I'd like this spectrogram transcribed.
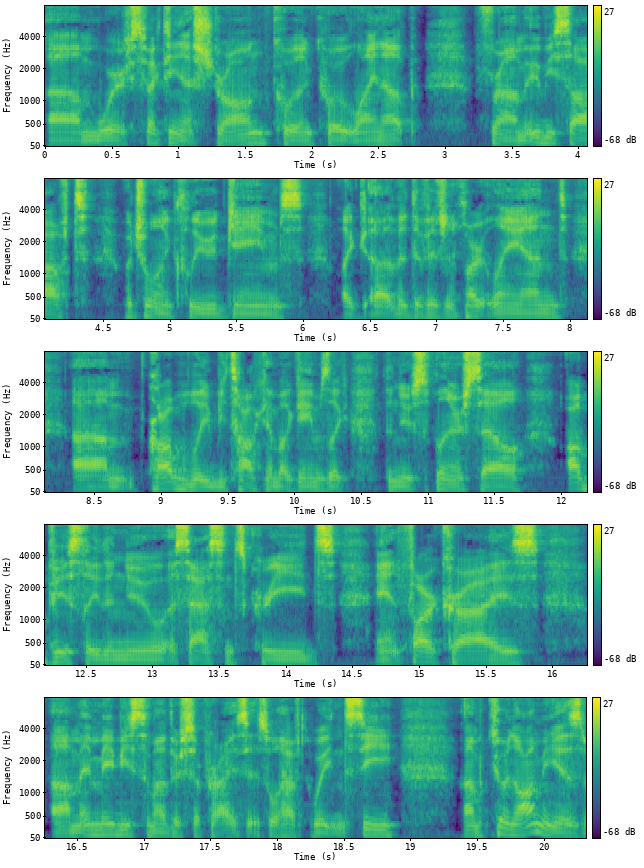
Um, we're expecting a strong quote unquote lineup from Ubisoft, which will include games like uh, The Division Heartland, um, probably be talking about games like the new Splinter Cell, obviously the new Assassin's Creeds and Far Cry's. Um, and maybe some other surprises. We'll have to wait and see. Um, Konami is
